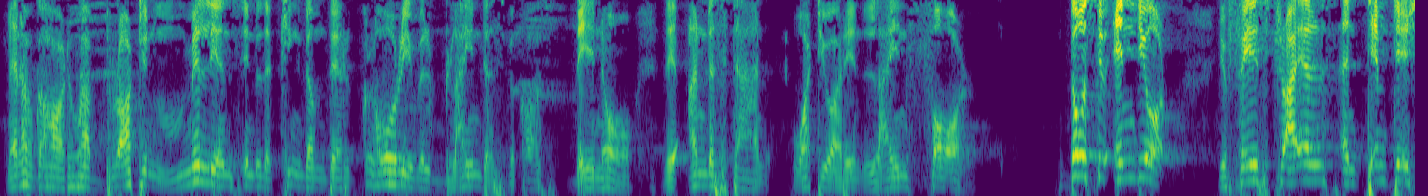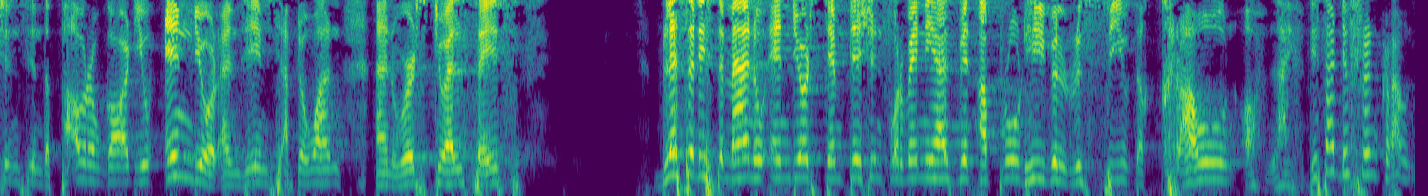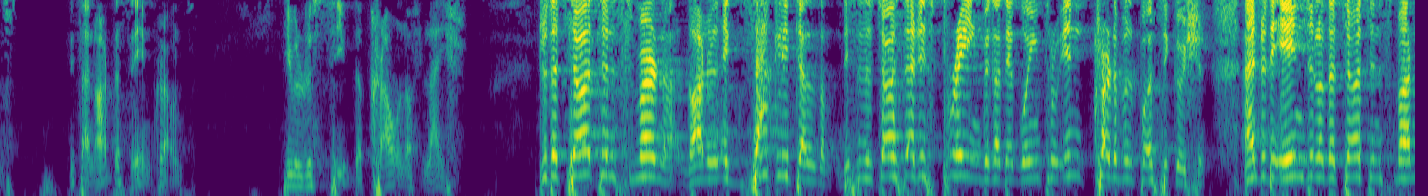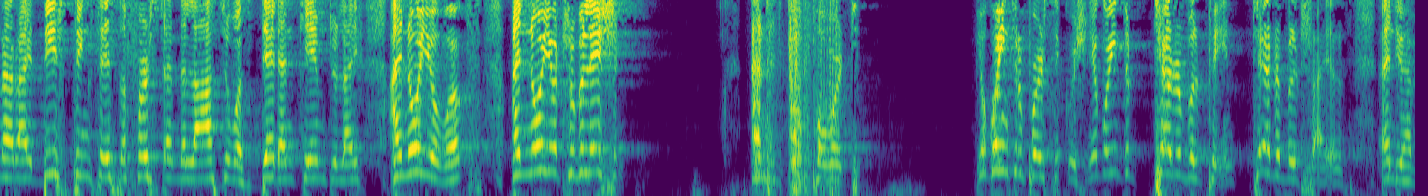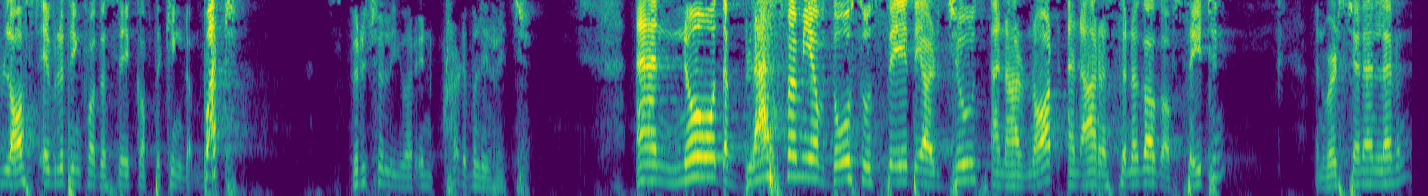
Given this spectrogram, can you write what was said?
Men of God who have brought in millions into the kingdom, their glory will blind us because they know, they understand what you are in line for. Those who endure, you face trials and temptations in the power of God, you endure. And James chapter 1 and verse 12 says, Blessed is the man who endures temptation for when he has been approved, he will receive the crown of life. These are different crowns. These are not the same crowns. He will receive the crown of life. To the church in Smyrna, God will exactly tell them, this is a church that is praying because they're going through incredible persecution. And to the angel of the church in Smyrna, write, these things says the first and the last who was dead and came to life. I know your works. I know your tribulation and poverty. You're going through persecution. You're going through terrible pain, terrible trials, and you have lost everything for the sake of the kingdom. But spiritually you are incredibly rich and know the blasphemy of those who say they are Jews and are not and are a synagogue of Satan. And verse 10 and 11.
